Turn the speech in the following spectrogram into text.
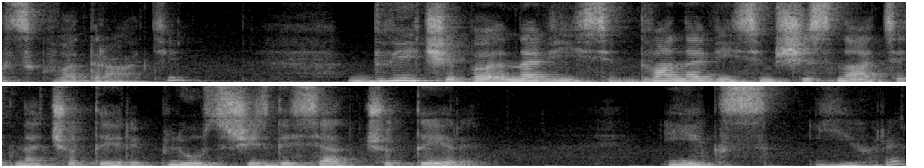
в квадраті. Двічі на 8, 2 на 8, 16 на 4 плюс 64 xy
